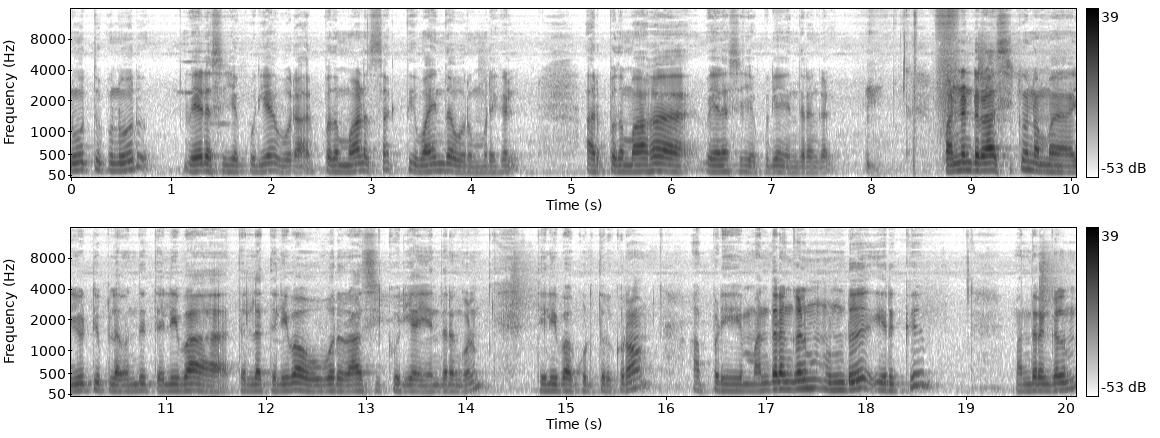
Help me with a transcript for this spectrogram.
நூற்றுக்கு நூறு வேலை செய்யக்கூடிய ஒரு அற்புதமான சக்தி வாய்ந்த ஒரு முறைகள் அற்புதமாக வேலை செய்யக்கூடிய எந்திரங்கள். பன்னெண்டு ராசிக்கும் நம்ம யூடியூப்பில் வந்து தெளிவாக தெல்ல தெளிவாக ஒவ்வொரு ராசிக்குரிய எந்திரங்களும் தெளிவாக கொடுத்துருக்குறோம். அப்படி மந்திரங்களும் உண்டு இருக்குது மந்திரங்களும்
